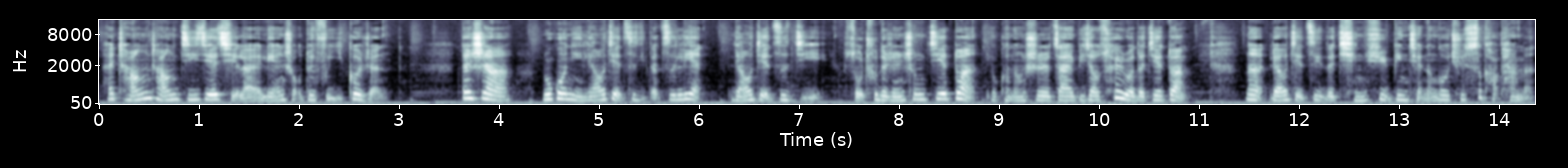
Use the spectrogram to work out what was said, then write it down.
还常常集结起来联手对付一个人。但是啊，如果你了解自己的自恋，了解自己所处的人生阶段，有可能是在比较脆弱的阶段，那了解自己的情绪，并且能够去思考他们。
